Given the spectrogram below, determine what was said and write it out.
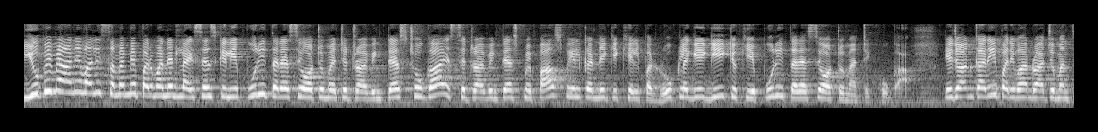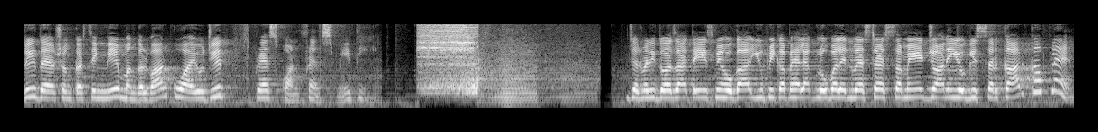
यूपी में आने वाले समय में परमानेंट लाइसेंस के लिए पूरी तरह से ऑटोमेटेड ड्राइविंग टेस्ट होगा। इससे ड्राइविंग टेस्ट में पास फेल करने के खेल पर रोक लगेगी, क्योंकि ये पूरी तरह से ऑटोमेटिक होगा। ये जानकारी परिवहन राज्य मंत्री दयाशंकर सिंह ने मंगलवार को आयोजित प्रेस कॉन्फ्रेंस में दी। जनवरी 2023 में होगा। यूपी का पहला ग्लोबल इन्वेस्टर समेट जाने योगी सरकार का प्लान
